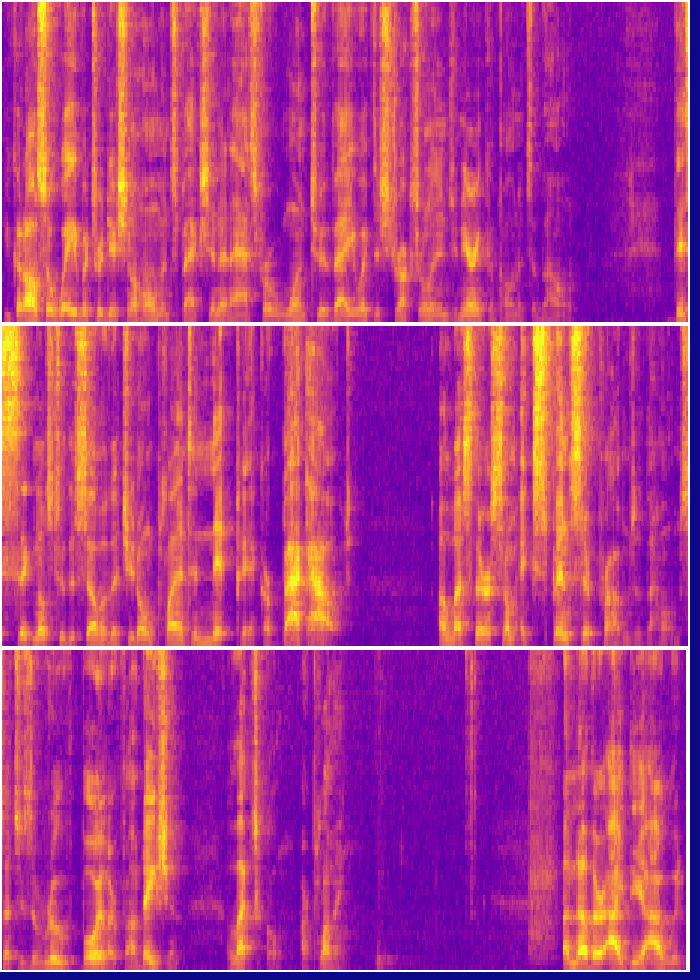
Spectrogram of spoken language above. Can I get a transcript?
You could also waive a traditional home inspection and ask for one to evaluate the structural and engineering components of the home. This signals to the seller that you don't plan to nitpick or back out unless there are some expensive problems with the home, such as a roof, boiler, foundation, electrical, or plumbing. Another idea I would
